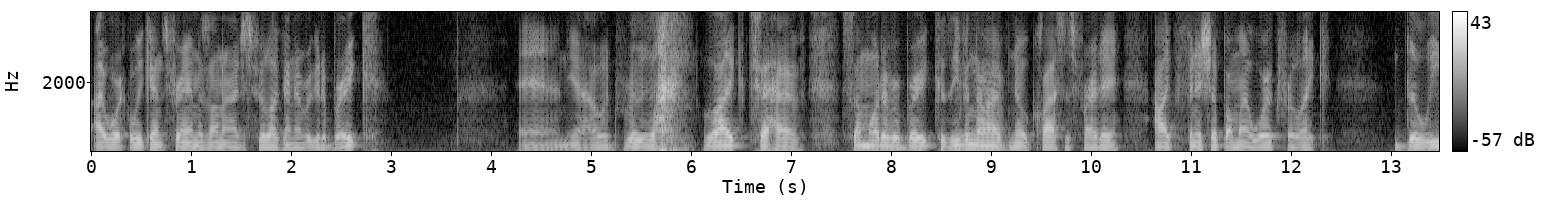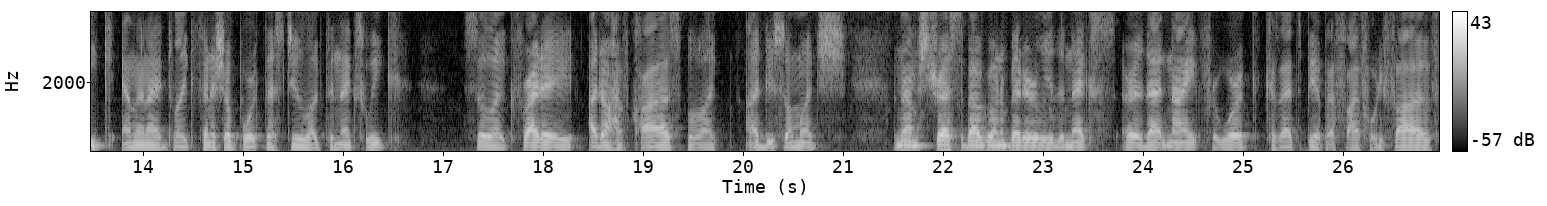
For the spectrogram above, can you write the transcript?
I work weekends for Amazon, and I just feel like I never get a break. And yeah, I would really like, like to have somewhat of a break because even though I have no classes Friday, I like finish up on my work for like the week and then I'd like finish up work that's due like the next week. So like Friday I don't have class, but like I do so much and then I'm stressed about going to bed early the next or that night for work because I have to be up at 5:45,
